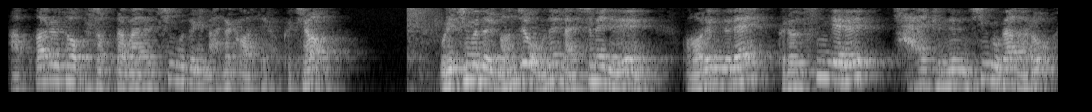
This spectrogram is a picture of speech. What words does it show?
아빠를 더 무섭다고 하는 친구들이 많을 것 같아요. 그쵸? 우리 친구들 먼저 오늘 말씀에는 어른들의 그런 훈계를 잘 듣는 친구가 바로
